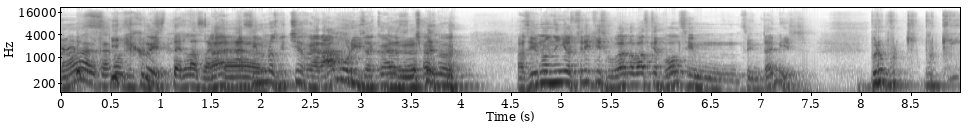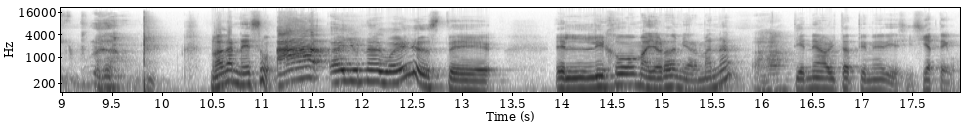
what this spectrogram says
¿no? Acá con Sí, Ah, acá. Así unos pinches raramuris acá echando. Así unos niños triquis jugando básquetbol sin, sin tenis. Pero ¿por qué? ¿Por qué? No hagan eso. Ah, hay una, güey, este... El hijo mayor de mi hermana Ajá. tiene ahorita tiene 17, güey.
